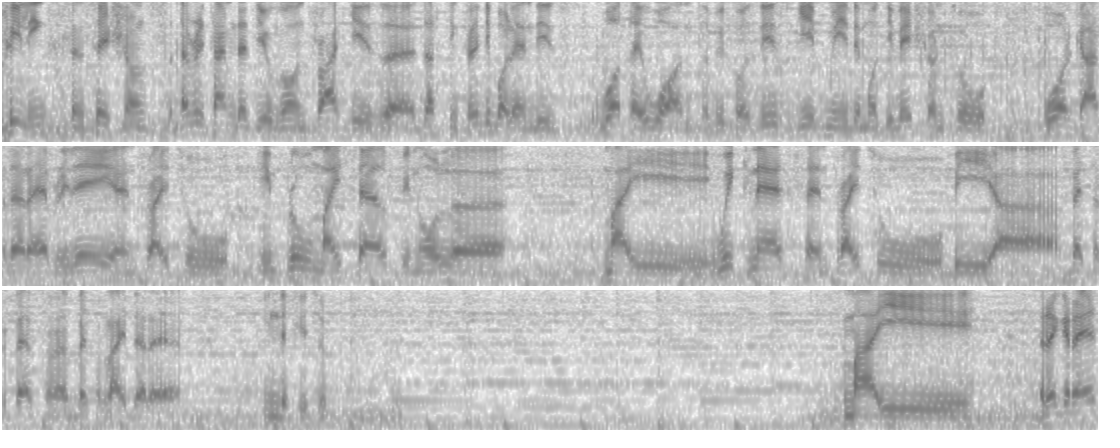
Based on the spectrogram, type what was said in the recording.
feelings, sensations every time that you go on track is uh, just incredible and is what I want because this gives me the motivation to work harder every day and try to improve myself in all uh, my weakness and try to be a better person, a better rider uh, in the future. My regret,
